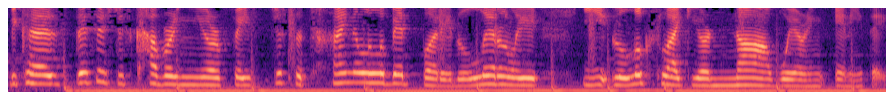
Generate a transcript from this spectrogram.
because this is just covering your face just a tiny little bit but it literally it looks like you're not wearing anything.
